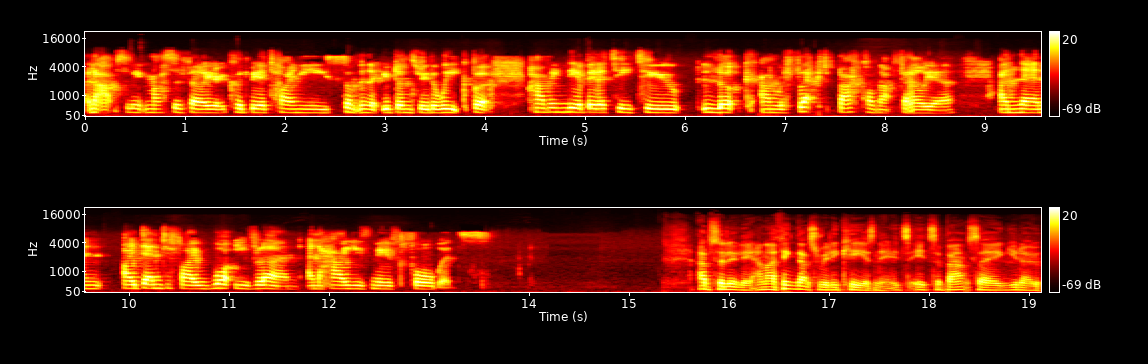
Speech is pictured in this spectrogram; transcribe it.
an absolute massive failure. It could be a tiny something that you've done through the week, but having the ability to look and reflect back on that failure, and then identify what you've learned and how you've moved forwards. Absolutely, and I think that's really key, isn't it? It's it's about saying, you know,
